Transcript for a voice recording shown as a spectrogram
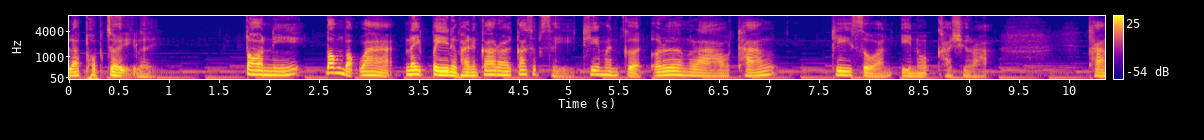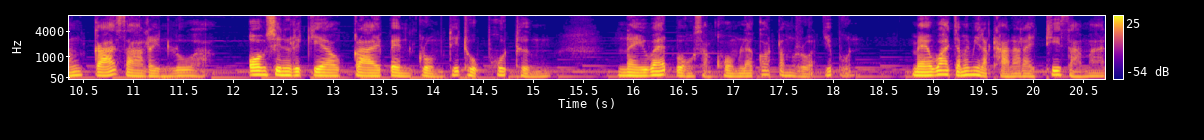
และพบเจออีกเลย ตอนนี้ต้องบอกว่าในปี 1994 ที่มันเกิดเรื่องราวทั้งที่สวนอิโนคาชิระ ทั้งก๊าซซารินรั่ว โอมชินริเกียวกลายเป็นกลุ่มที่ถูกพูดถึง ในแวดวงสังคมแล้วก็ตำรวจญี่ปุ่น แม้ว่าจะไม่มีหลักฐานอะไรที่สามารถ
